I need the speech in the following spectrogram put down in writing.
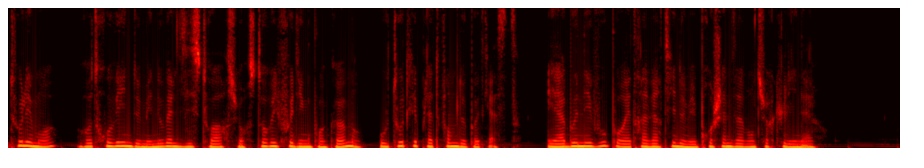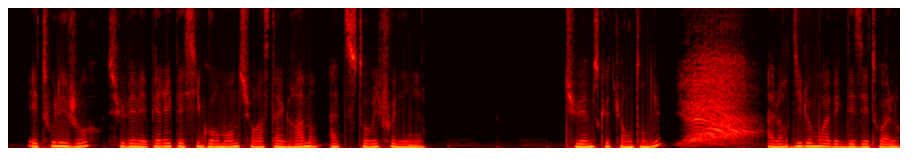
Tous les mois, retrouvez une de mes nouvelles histoires sur storyfooding.com ou toutes les plateformes de podcast. Et abonnez-vous pour être averti de mes prochaines aventures culinaires. Et tous les jours, suivez mes péripéties gourmandes sur Instagram at storyfooding. Tu aimes ce que tu as entendu? Alors dis-le moi avec des étoiles.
